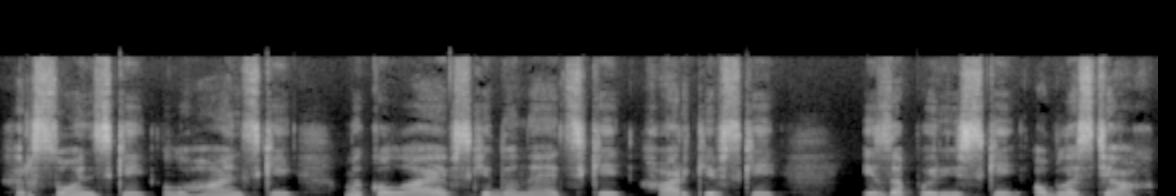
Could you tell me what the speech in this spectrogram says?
Херсонській, Луганській, Миколаївській, Донецькій, Харківській і Запорізькій областях.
